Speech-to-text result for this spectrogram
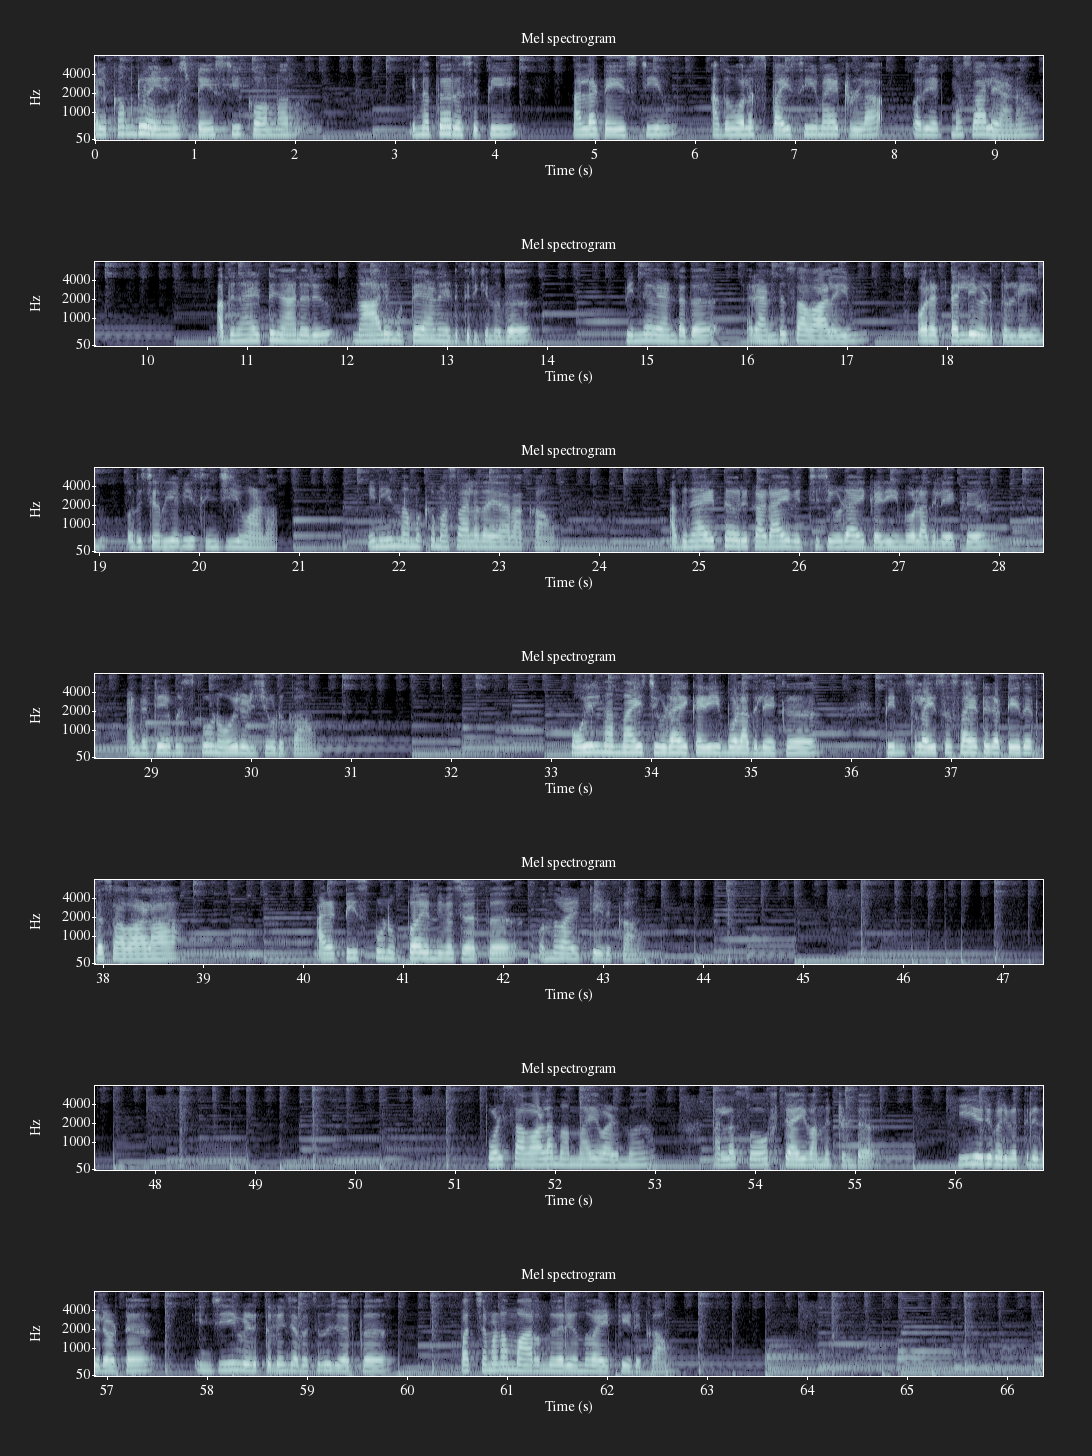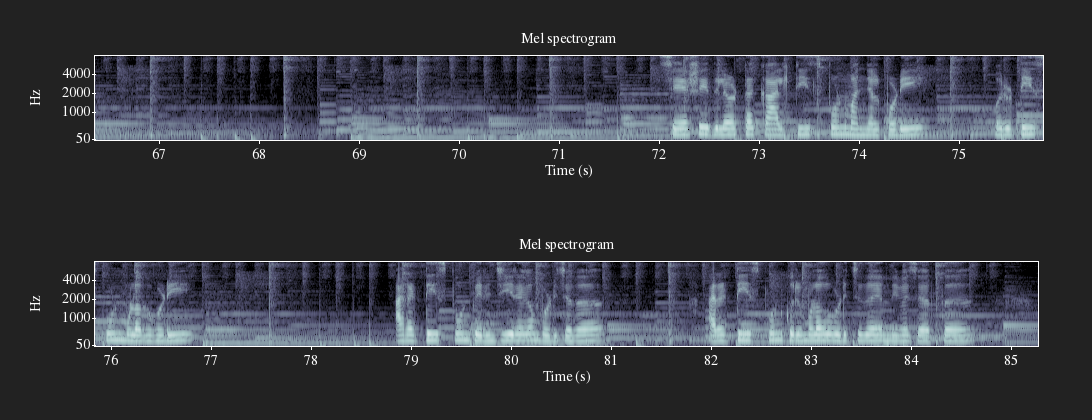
Welcome to iNews tasty corner ഇന്നത്തെ recipe നല്ല ടേസ്റ്റിയും അതുപോലെ സ്പൈസിയുമായിട്ടുള്ള ഒരു എഗ് മസാലയാണ്. അതിനായിട്ട് ഞാനൊരു നാല് മുട്ടയാണ് എടുത്തിരിക്കുന്നത്. പിന്നെ വേണ്ടത് രണ്ട് സവാളയും ഒരെട്ടല്ലി വെളുത്തുള്ളിയും ഒരു ചെറിയ പീസ് ഇഞ്ചിയുമാണ്. ഇനിയും നമുക്ക് മസാല തയ്യാറാക്കാം. അതിനായിട്ട് ഒരു കടായി വെച്ച് ചൂടായി കഴിയുമ്പോൾ അതിലേക്ക് രണ്ട് ടേബിൾ സ്പൂൺ ഓയിൽ ഒഴിച്ചു കൊടുക്കാം. ഓയിൽ നന്നായി ചൂടായി കഴിയുമ്പോൾ അതിലേക്ക് തിൻ സ്ലൈസസ് ആയിട്ട് കട്ട് ചെയ്തെടുത്ത സവാള അര ടീസ്പൂൺ ഉപ്പ് എന്നിവ ചേർത്ത് ഒന്ന് വഴറ്റിയെടുക്കാം. ഇപ്പോൾ സവാള നന്നായി വഴന്ന് നല്ല സോഫ്റ്റായി വന്നിട്ടുണ്ട്. ഈ ഒരു പരുവത്തിൽ ഇതിലോട്ട് ഇഞ്ചിയും വെളുത്തുള്ളിയും ചതച്ചത് ചേർത്ത് പച്ചമണം മാറുന്നവരെ ഒന്ന് വഴറ്റിയെടുക്കാം. ശേഷം ഇതിലോട്ട് കാൽ ടീസ്പൂൺ മഞ്ഞൾപ്പൊടി ഒരു ടീസ്പൂൺ മുളക് പൊടി അര ടീസ്പൂൺ പെരിഞ്ചീരകം പൊടിച്ചത് അര ടീസ്പൂൺ കുരുമുളക് പൊടിച്ചത് എന്നിവ ചേർത്ത്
